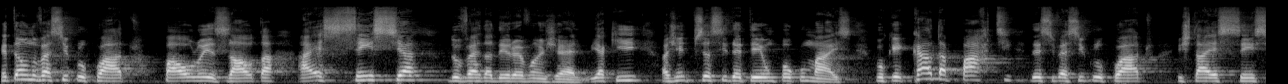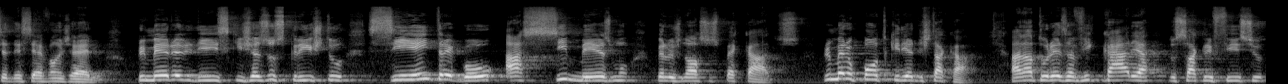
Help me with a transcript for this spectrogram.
Então, no versículo 4, Paulo exalta a essência do verdadeiro evangelho. E aqui a gente precisa se deter um pouco mais, porque cada parte desse versículo 4 está a essência desse evangelho. Primeiro, ele diz que Jesus Cristo se entregou a si mesmo pelos nossos pecados. Primeiro ponto que queria destacar: a natureza vicária do sacrifício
